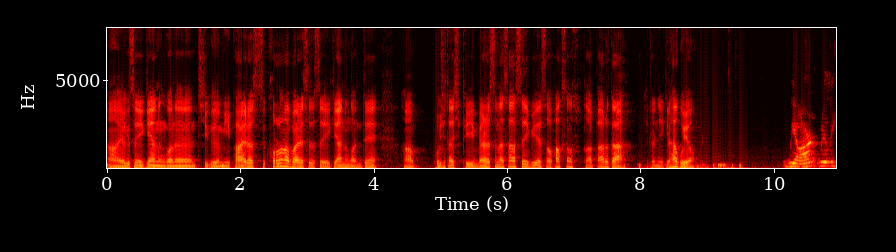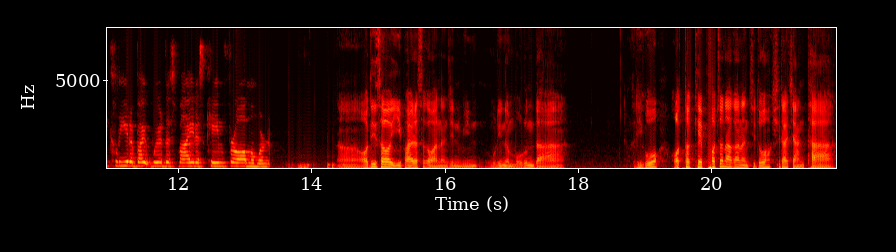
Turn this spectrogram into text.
아, 여기서 얘기하는 거는 지금 이 바이러스 코로나 바이러스에서 얘기하는 건데 어, 보시다시피 메르스나 사스에 비해서 확산 속도가 빠르다 이런 얘기를 하고요. We aren't really clear about where this virus came from, and we're 어, 어디서 이 바이러스가 왔는지는 민- 우리는 모른다. 그리고 어떻게 퍼져나가는지도 확실하지 않다.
